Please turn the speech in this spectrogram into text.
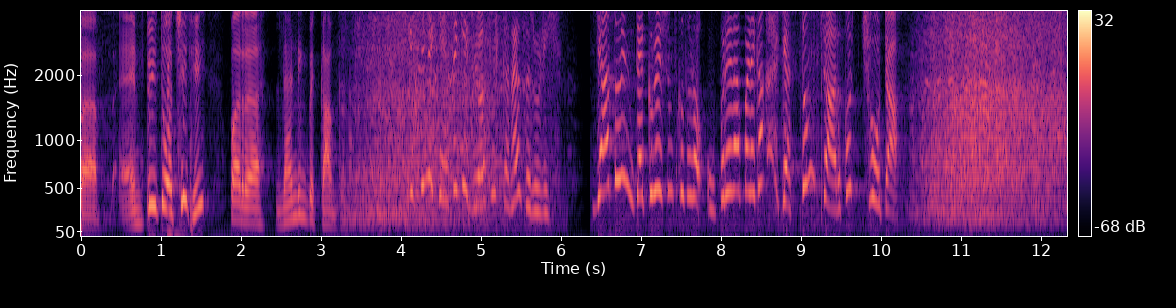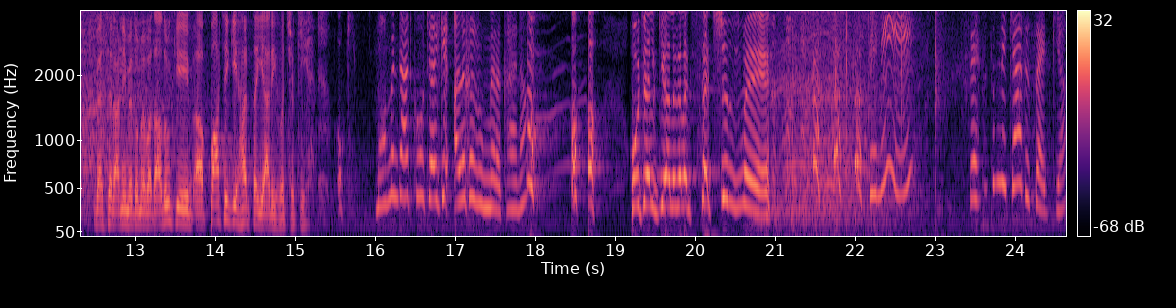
एंट्री तो अच्छी थी पर लैंडिंग पे काम करना। इसीलिए कहते कि रिहर्सल करना ज़रूरी है। या तो इन डेकोरेशंस को थोड़ा ऊपर लेना पड़ेगा या तुम चार को छोटा। वैसे रानी मैं तुम्हें बता दूँ कि पार्टी की हर तैयारी हो चुकी है। ओके मॉम एंड डैड को होटल के अलग अलग रूम में रखा है ना? होटल की अलग अलग सेक्शंस में। वैसे तुमने क्या डिसाइड किया?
